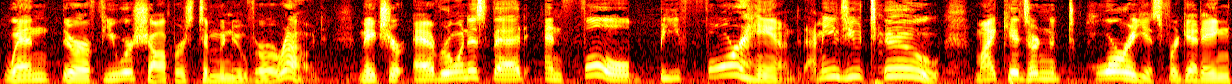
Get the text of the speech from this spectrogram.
when there are fewer shoppers to maneuver around. Make sure everyone is fed and full beforehand. That means you too. My kids are notorious for getting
